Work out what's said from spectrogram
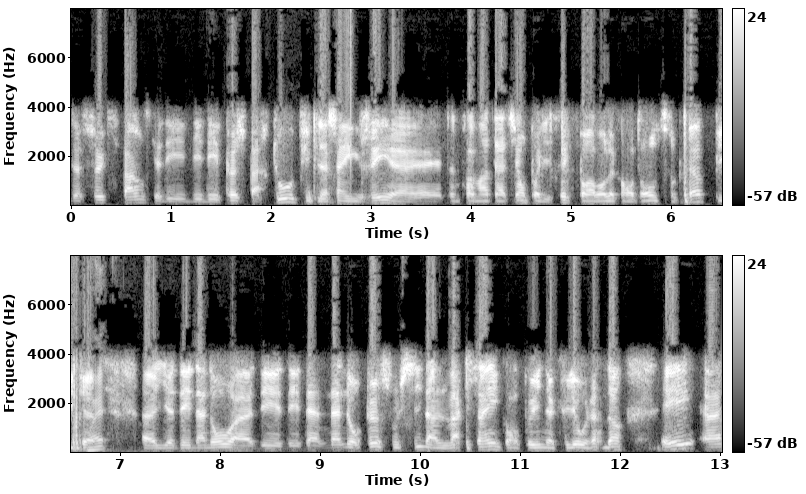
de ceux qui pensent qu'il y a des, des, des puces partout, puis que le 5G euh, est une fomentation politique pour avoir le contrôle sur le top, puis Ouais. euh, il y a des nano euh, des, des, des nanopuces aussi dans le vaccin qu'on peut inoculer aux gens. Et euh,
